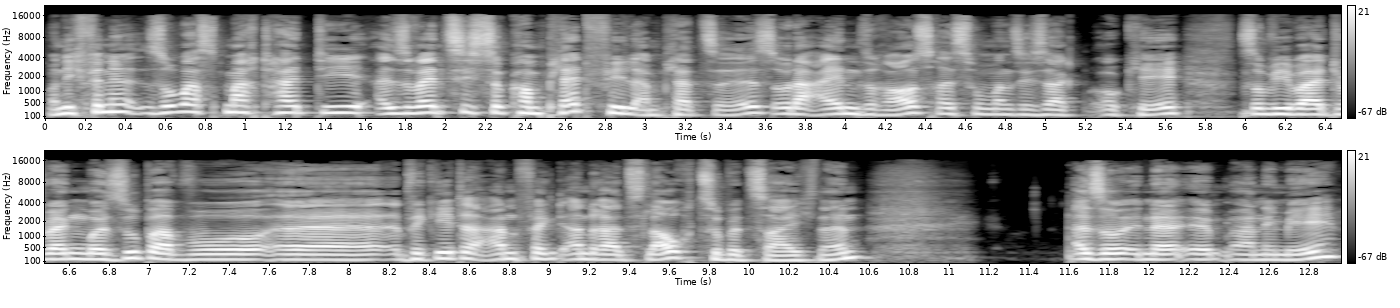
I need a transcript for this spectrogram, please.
Und ich finde, sowas macht halt die, also wenn es nicht so komplett viel am Platze ist oder einen so rausreißt, wo man sich sagt, okay, so wie bei Dragon Ball Super, wo äh, Vegeta anfängt, andere als Lauch zu bezeichnen. Also in der im Anime.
